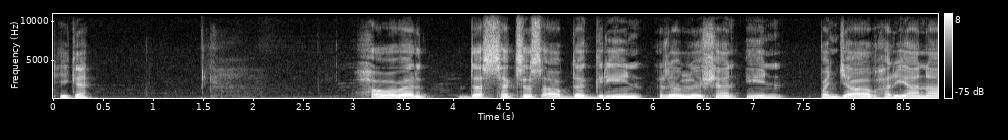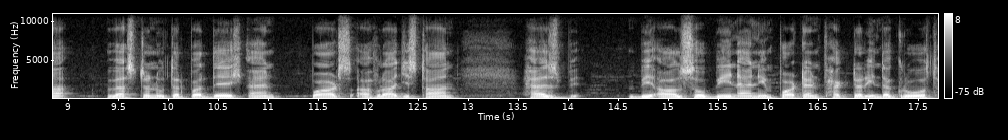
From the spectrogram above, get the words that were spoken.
ठीक है? However the success of the green revolution in Punjab Haryana western Uttar Pradesh and parts of Rajasthan has be also been an important factor in the growth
